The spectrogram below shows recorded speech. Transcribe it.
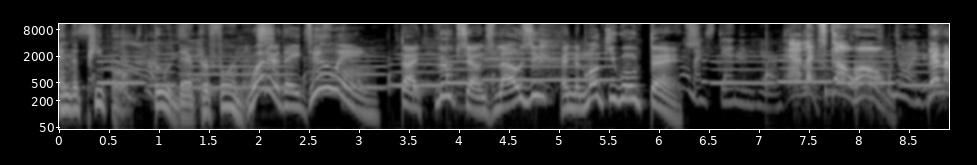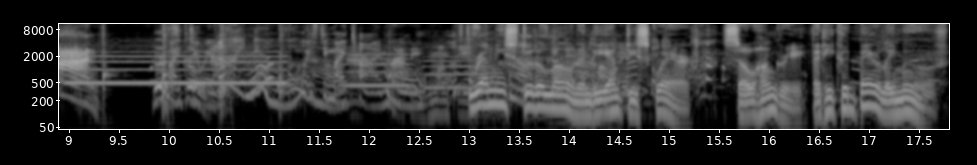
and the people booed their performance. What are they doing? That flute sounds lousy, and the monkey won't dance. Why dance. am I standing here? Uh, let's go home. No. Come on. What am I doing? I know. Wasting my time. Remy stood alone in the empty square, so hungry that he could barely move.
